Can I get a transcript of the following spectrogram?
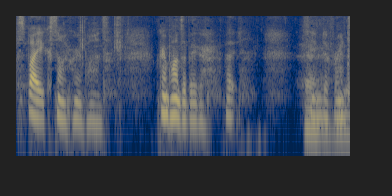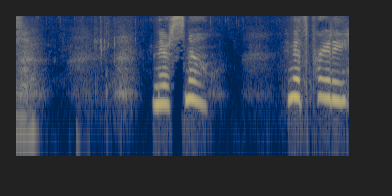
spikes, not crampons. Crampons are bigger, but same Yeah, difference. And there's snow. And it's pretty.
